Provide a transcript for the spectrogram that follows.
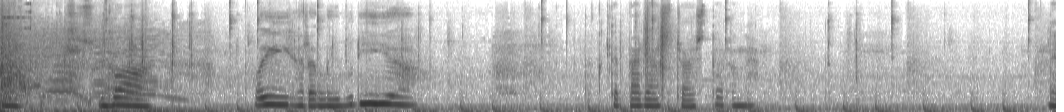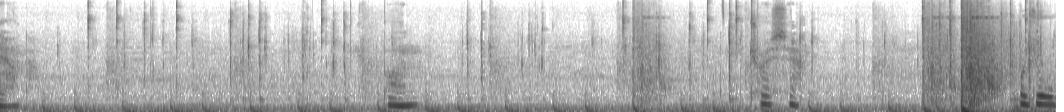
А, Два. Виграли, урія. Так, тепер я з цієї сторони. Де вона? Пон. Нічого ся. Ой-ой.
